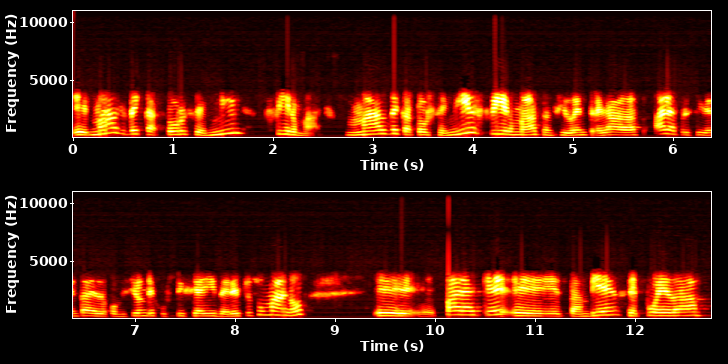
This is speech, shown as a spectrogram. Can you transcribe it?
eh, más de 14 mil firmas, más de 14 mil firmas han sido entregadas a la presidenta de la Comisión de Justicia y Derechos Humanos para que también se pueda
